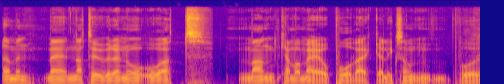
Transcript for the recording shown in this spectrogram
ja, men, med naturen och, och att man kan vara med och påverka liksom på...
